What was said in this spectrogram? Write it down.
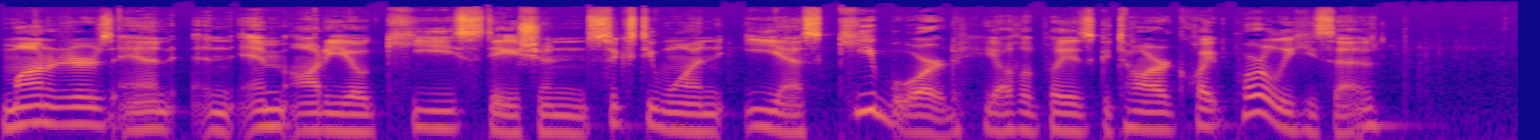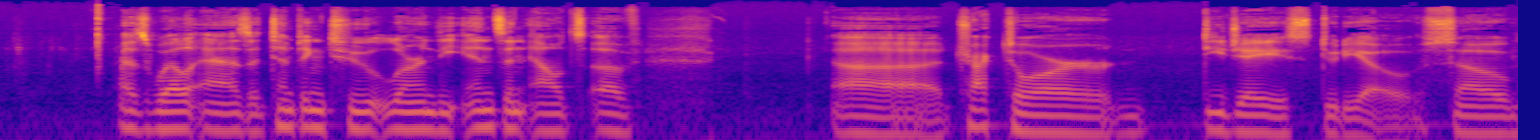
monitors and an M Audio Key Station 61 ES keyboard. He also plays guitar quite poorly, he said as well as attempting to learn the ins and outs of uh, Traktor DJ Studio. So,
